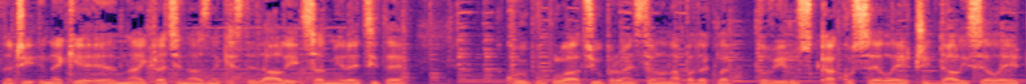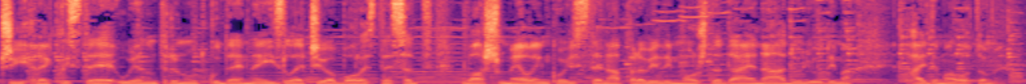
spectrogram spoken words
Znači, neke e, najkraće naznake ste dali, sad mi recite koju populaciju prvenstveno napada kleptovirus, kako se leči, da li se leči, rekli ste u jednom trenutku da je neizlečiva bolest, je sad vaš melen koji ste napravili možda daje nadu ljudima. Hajde malo o tome.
